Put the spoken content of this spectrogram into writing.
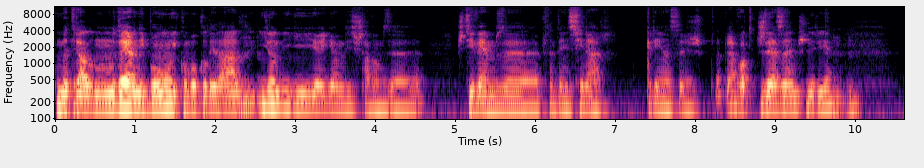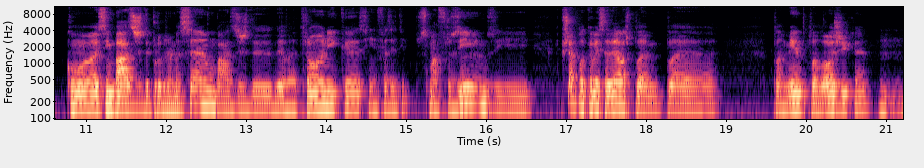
de material moderno e bom e com boa qualidade Uhum. e, onde, e, e onde estávamos a estivemos a, portanto, a ensinar crianças portanto, à volta dos 10 anos diria Uhum. com assim bases de programação bases de, de eletrónica assim a fazer tipo semáforozinhos e, e puxar pela cabeça delas pela, pela, pela mente pela lógica Uhum.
